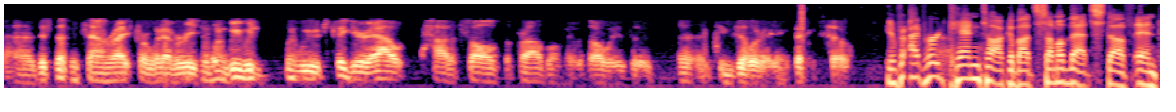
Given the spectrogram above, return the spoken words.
uh, this doesn't sound right for whatever reason. When we would when we would figure out how to solve the problem, it was always a, a exhilarating thing. I've heard Ken talk about some of that stuff, and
